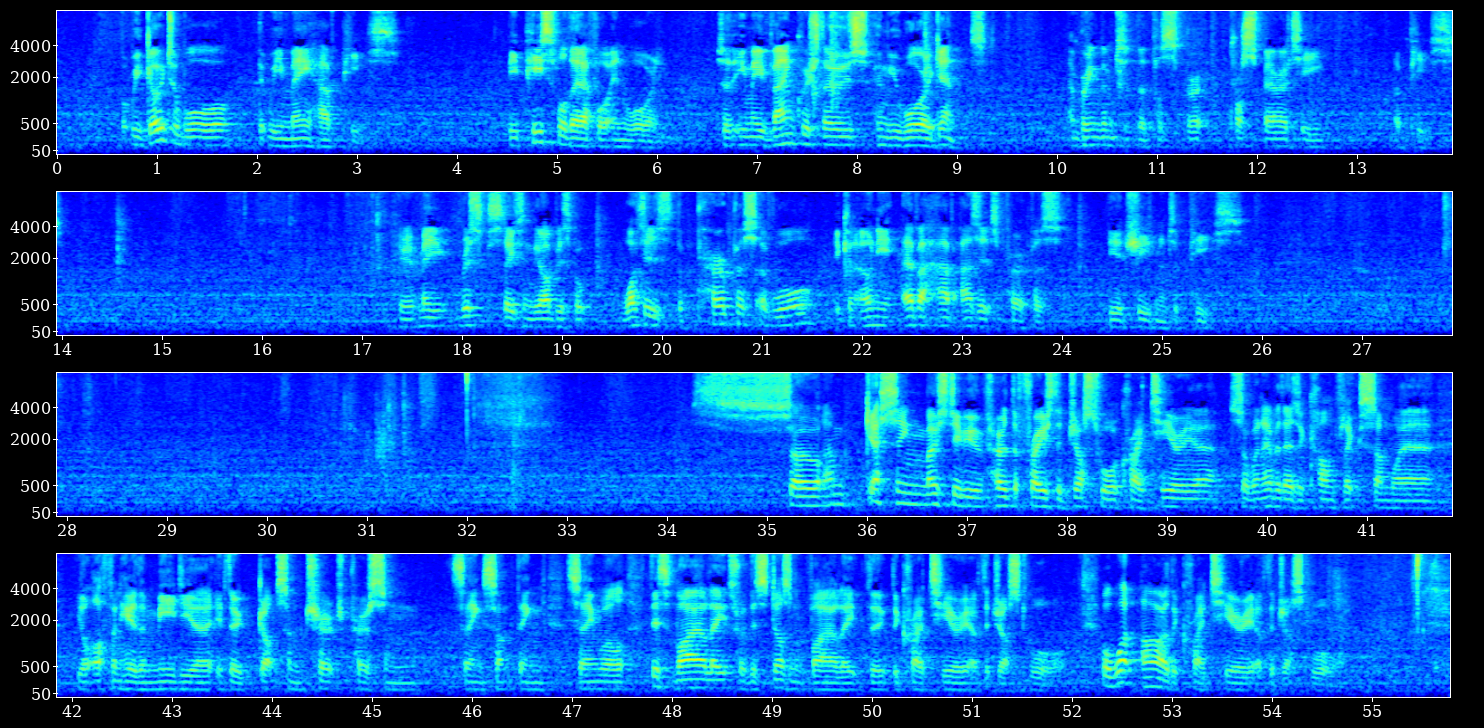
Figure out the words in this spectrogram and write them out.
but we go to war that we may have peace. Be peaceful, therefore, in warring so that you may vanquish those whom you war against and bring them to the prosper- prosperity of peace. Here it may risk stating the obvious, but what is the purpose of war? It can only ever have as its purpose the achievement of peace. So I'm guessing most of you have heard the phrase the just war criteria. So whenever there's a conflict somewhere, you'll often hear the media, if they've got some church person saying something, saying, well, this violates or this doesn't violate the, the criteria of the just war. Well, what are the criteria of the just war?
